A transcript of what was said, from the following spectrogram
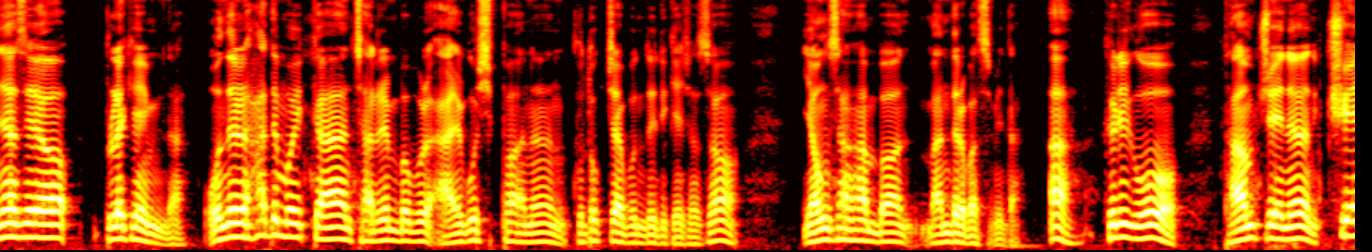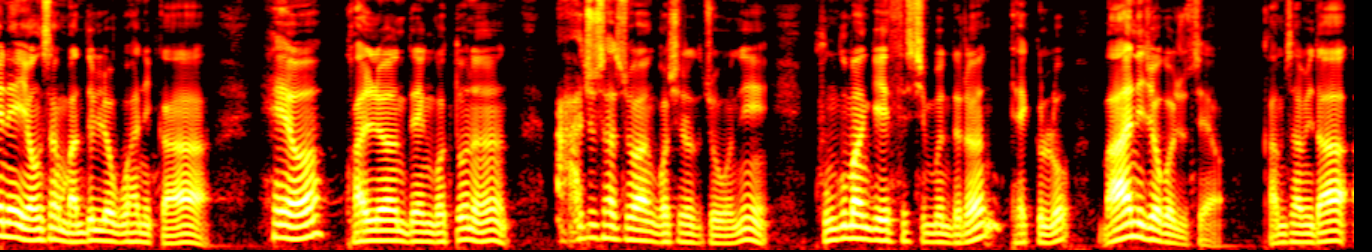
안녕하세요. 블랙형입니다. 오늘 하드 모이칸 자르는 법을 알고 싶어하는 구독자분들이 계셔서 영상 한번 만들어 봤습니다. 아 그리고 다음 주에는 Q&A 영상 만들려고 하니까 헤어 관련된 것 또는 아주 사소한 것이라도 좋으니 궁금한 게 있으신 분들은 댓글로 많이 적어주세요. 감사합니다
